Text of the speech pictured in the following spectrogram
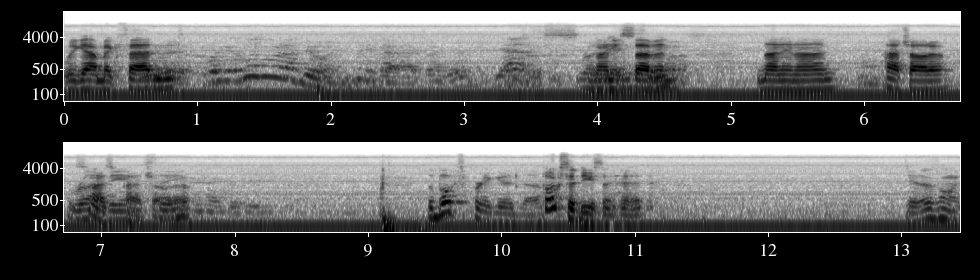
We got McFadden. 97. 99. Patch auto. It's nice patch auto. The book's pretty good though. Book's a decent hit. Yeah, those only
